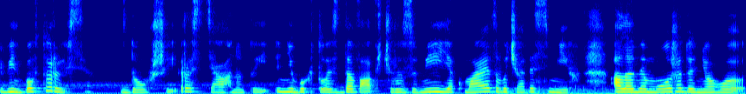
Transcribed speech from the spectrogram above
Він повторився довший, розтягнутий, ніби хтось давав, що розуміє, як має звучати сміх, але не може до нього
